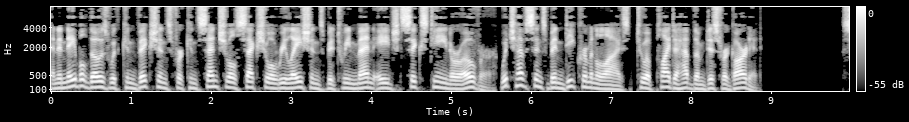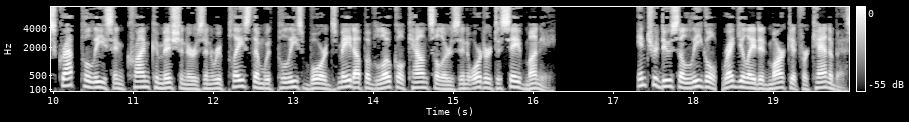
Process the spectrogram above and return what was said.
and enable those with convictions for consensual sexual relations between men aged 16 or over which have since been decriminalized to apply to have them disregarded. Scrap police and crime commissioners and replace them with police boards made up of local councillors in order to save money. Introduce a legal, regulated market for cannabis.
